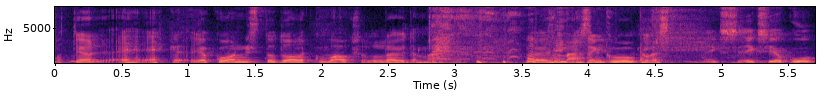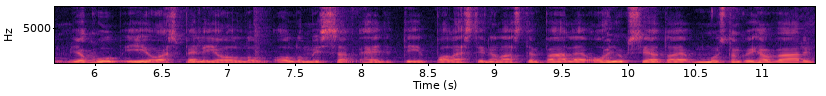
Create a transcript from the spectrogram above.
Mutta jo, eh, ehkä joku onnistuu tuolla kuvauksella löytämään sen, löytämään sen Googlesta. Eikö, eikö joku, joku iOS-peli ollut, ollut, missä heitettiin palestiinalaisten päälle ohjuksia, tai muistanko ihan väärin?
